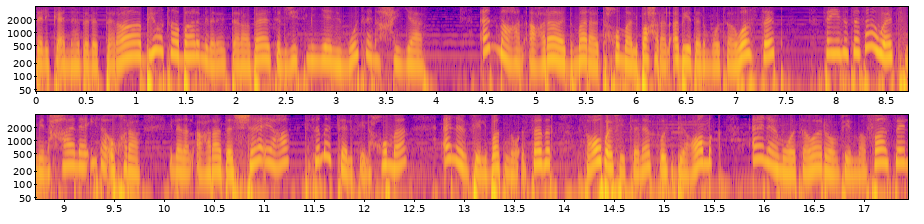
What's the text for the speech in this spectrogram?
ذلك أن هذا الاضطراب يعتبر من الاضطرابات الجسمية المتنحية. أما عن أعراض مرض حمى البحر الأبيض المتوسط فهي تتفاوت من حالة إلى أخرى. إلا أن الأعراض الشائعة تتمثل في الحمى ألم في البطن والصدر صعوبة في التنفس بعمق ألم وتورم في المفاصل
